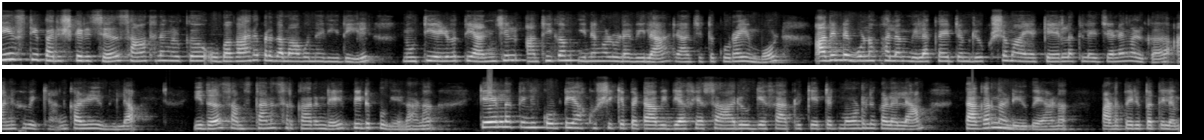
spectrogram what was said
ജി എസ് ടി പരിഷ്കരിച്ച് സാധനങ്ങൾക്ക് ഉപകാരപ്രദമാകുന്ന രീതിയിൽ നൂറ്റി എഴുപത്തി അഞ്ചിൽ അധികം ഇനങ്ങളുടെ വില രാജ്യത്ത് കുറയുമ്പോൾ അതിന്റെ ഗുണഫലം വിലക്കയറ്റം രൂക്ഷമായ കേരളത്തിലെ ജനങ്ങൾക്ക് അനുഭവിക്കാൻ കഴിയുന്നില്ല. ഇത് സംസ്ഥാന സർക്കാരിന്റെ പിടിപ്പുകേടാണ്. കേരളത്തിൽ കൊട്ടിയാഘോഷിക്കപ്പെട്ട വിദ്യാഭ്യാസ ആരോഗ്യ ഫാബ്രിക്കേറ്റഡ് മോഡലുകളെല്ലാം തകർന്നടിയുകയാണ്. പണപ്പെരുപ്പത്തിലും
